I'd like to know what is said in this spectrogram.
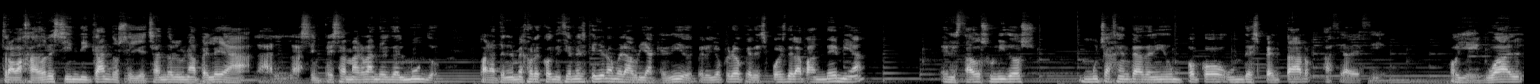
trabajadores sindicándose y echándole una pelea a las empresas más grandes del mundo para tener mejores condiciones que yo no me lo habría querido. Pero yo creo que después de la pandemia, en Estados Unidos, mucha gente ha tenido un poco un despertar hacia decir, oye, igual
